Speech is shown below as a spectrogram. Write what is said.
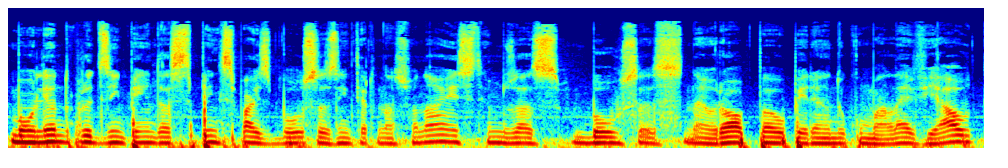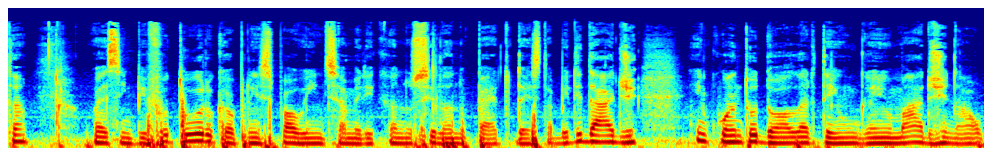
Bom, olhando para o desempenho das principais bolsas internacionais, temos as bolsas na Europa operando com uma leve alta, o S&P Futuro, que é o principal índice americano, oscilando perto da estabilidade, enquanto o dólar tem um ganho marginal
